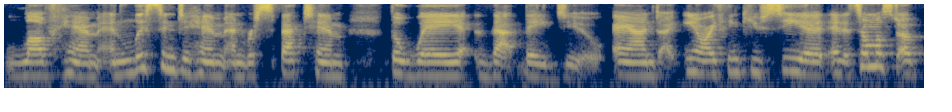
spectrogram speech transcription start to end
love him and listen to him and respect him the way that they do. And, you know, I think you see it, and it's almost a,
